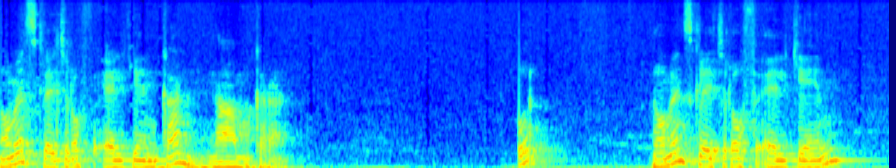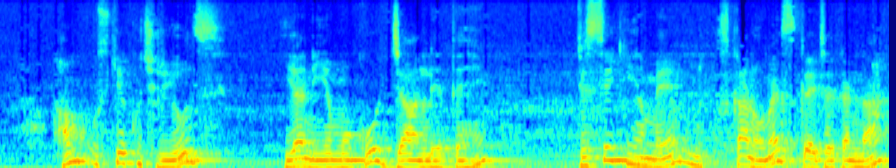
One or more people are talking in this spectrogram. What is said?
नोमेंसक्लेचर ऑफ़ एल्केन का नामकरण। और नोमेंसक्लेचर ऑफ़ एल्केन हम उसके कुछ रूल्स या नियमों को जान लेते हैं, जिससे कि हमें इसका नोमेंसक्लेचर करना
